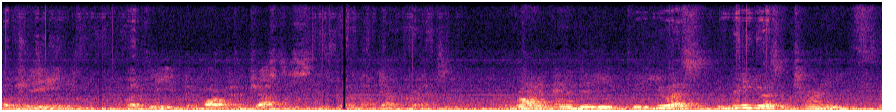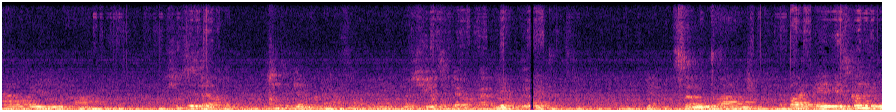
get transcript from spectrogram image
But the, but the Department of Justice is run by Democrats. Right, and the, the U.S., the main U.S. attorney, Sally, um, she's a, she's a Democrat. But she is a Democrat. Yeah, yeah. Yeah, so, um, but it, it's gonna be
